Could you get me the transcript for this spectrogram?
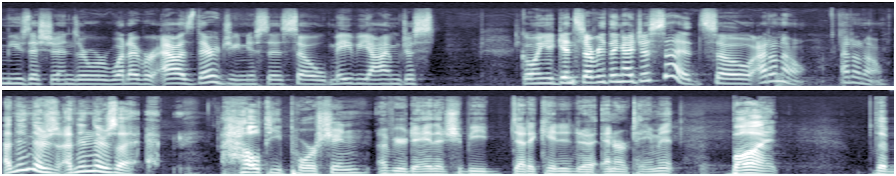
musicians or whatever as their geniuses, so maybe I'm just going against everything I just said. So I don't know. I don't know. I think there's I think there's a healthy portion of your day that should be dedicated to entertainment, but the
